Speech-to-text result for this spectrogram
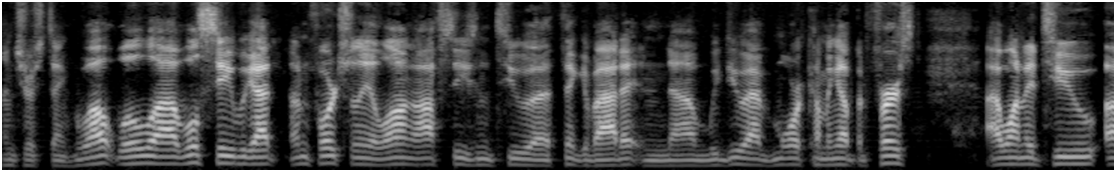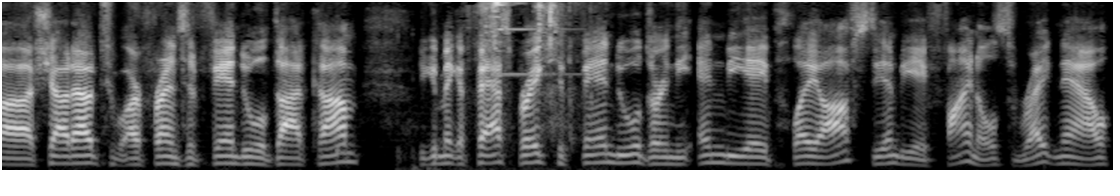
Interesting. Well, we'll uh, we'll see. We got unfortunately a long off season to uh, think about it, and um, we do have more coming up. But first, I wanted to uh, shout out to our friends at FanDuel.com. You can make a fast break to FanDuel during the NBA playoffs, the NBA Finals. Right now,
